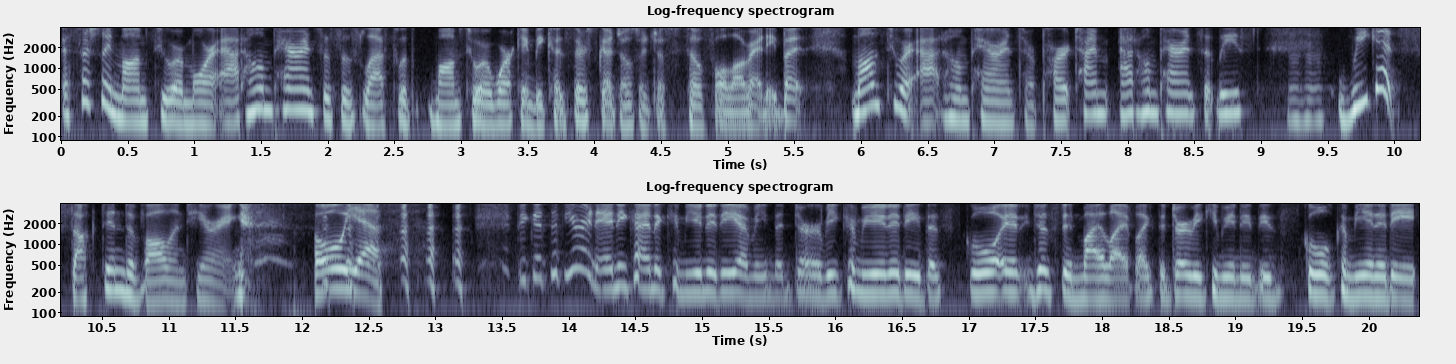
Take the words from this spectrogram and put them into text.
especially moms who are more at home parents, this is less with moms who are working because their schedules are just so full already. But moms who are at home parents or part time at home parents, at least, mm-hmm. we get sucked into volunteering. oh yes because if you're in any kind of community, I mean, the Derby community, the school, it, just in my life, like the Derby community, the school community,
